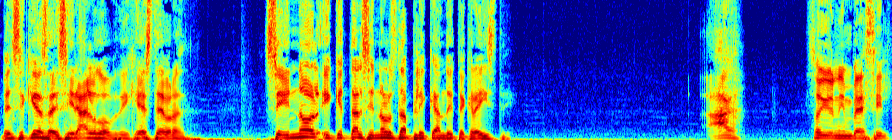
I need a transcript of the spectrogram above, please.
Pensé que ibas a decir algo, dije este, bro. Si no, ¿y qué tal si no lo está aplicando y te creíste? Ah, soy un imbécil.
